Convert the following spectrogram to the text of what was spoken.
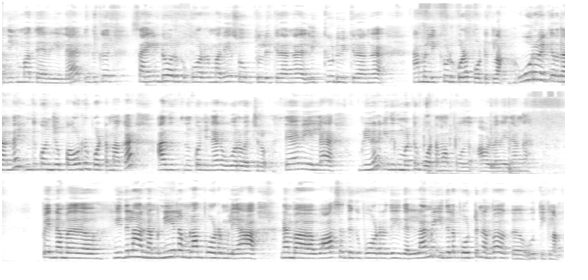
அதிகமாக தேவையில்லை. இதுக்கு சைட் டோருக்கு போடுற மாதிரியே சோப்பு தூள் விற்கிறாங்க லிக்விட் விற்கிறாங்க நம்ம லிக்விடு கூட போட்டுக்கலாம். ஊற வைக்கிறதா இருந்தால் இங்கே கொஞ்சம் பவுட்ரு போட்டோமாக்கா அது கொஞ்சம் நேரம் ஊற வச்சிரும். தேவையில்லை அப்படின்னா இதுக்கு மட்டும் போட்டோமா போதும். அவ்வளோவே தாங்க இப்போ நம்ம இதெல்லாம் நம்ம நீளம்லாம் போடுறோம் இல்லையா? நம்ம வாசத்துக்கு போடுறது இது எல்லாமே இதில் போட்டு நம்ம ஊற்றிக்கலாம்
